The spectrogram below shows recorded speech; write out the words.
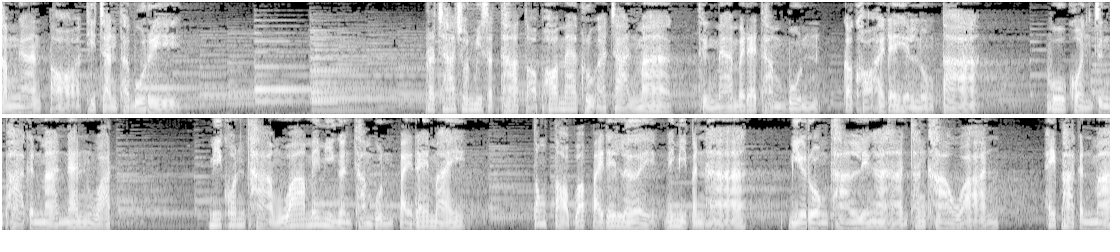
ทำงานต่อที่จันทบุรี ประชาชนมีศรัทธาต่อพ่อแม่ครูอาจารย์มาก ถึงแม้ไม่ได้ทำบุญ ก็ขอให้ได้เห็นหลวงตา ผู้คนจึงพากันมาแน่นวัด มีคนถามว่าไม่มีเงินทำบุญไปได้ไหม ต้องตอบว่าไปได้เลย ไม่มีปัญหา มีโรงทานเลี้ยงอาหารทั้งคาวหวาน ให้พากันมา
